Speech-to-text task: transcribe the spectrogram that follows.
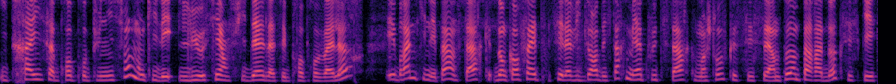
il trahit sa propre punition, donc il est lui aussi infidèle à ses propres valeurs. Et Bran qui n'est pas un Stark. Donc en fait, c'est la victoire des Stark, mais il n'y a plus de Stark. Moi, je trouve que c'est un peu un paradoxe. c'est ce qui est...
